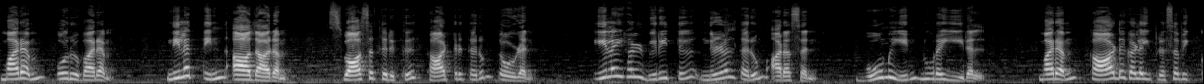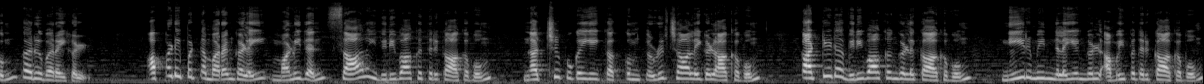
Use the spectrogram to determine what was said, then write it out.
மரம் ஒரு வரம் நிலத்தின் ஆதாரம் சுவாசத்திற்கு காற்று தரும் தோழன் இலைகள் விரித்து நிழல் தரும் அரசன் பூமியின் நுரையீரல். மரம் காடுகளை பிரசவிக்கும் கருவறைகள். அப்படிப்பட்ட மரங்களை மனிதன் சாலை விரிவாக்கத்திற்காகவும் நச்சு புகையை கக்கும் தொழிற்சாலைகளாகவும் கட்டிட விரிவாக்கங்களுக்காகவும் நீர்மின் நிலையங்கள் அமைப்பதற்காகவும்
